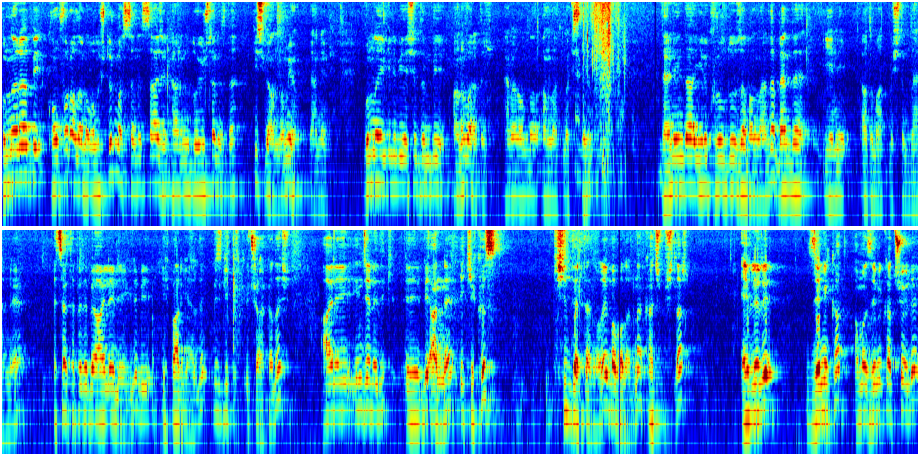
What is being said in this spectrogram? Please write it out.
Bunlara bir konfor alanı oluşturmazsanız sadece karnını doyursanız da hiçbir anlamı yok. Yani bununla ilgili bir yaşadığım bir anı vardır. Hemen ondan anlatmak isterim. Derneğin daha yeni kurulduğu zamanlarda ben de yeni adım atmıştım derneğe. Esentepe'de bir aileyle ilgili bir ihbar geldi. Biz gittik üç arkadaş. Aileyi inceledik. Ee, bir anne, iki kız şiddetten dolayı babalarından kaçmışlar. Evleri zemin kat ama zemin kat şöyle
